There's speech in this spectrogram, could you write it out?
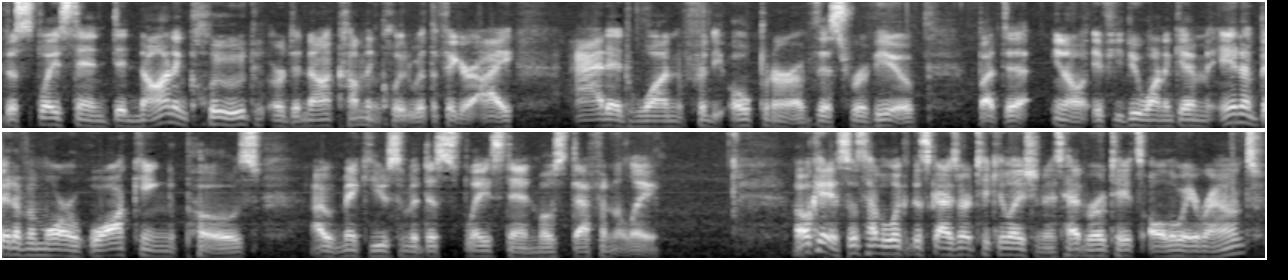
Display stand did not include, or did not come included with the figure. I added one for the opener of this review. But, uh, you know, if you do want to get him in a bit of a more walking pose, I would make use of a display stand most definitely. Okay, so let's have a look at this guy's articulation. His head rotates all the way around.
